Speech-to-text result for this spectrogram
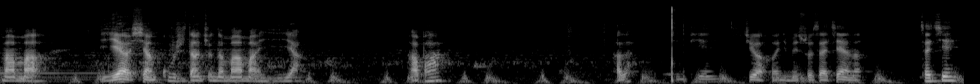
妈妈也要像故事当中的妈妈一样，好吧？好了，今天就要和你们说再见了，再见。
